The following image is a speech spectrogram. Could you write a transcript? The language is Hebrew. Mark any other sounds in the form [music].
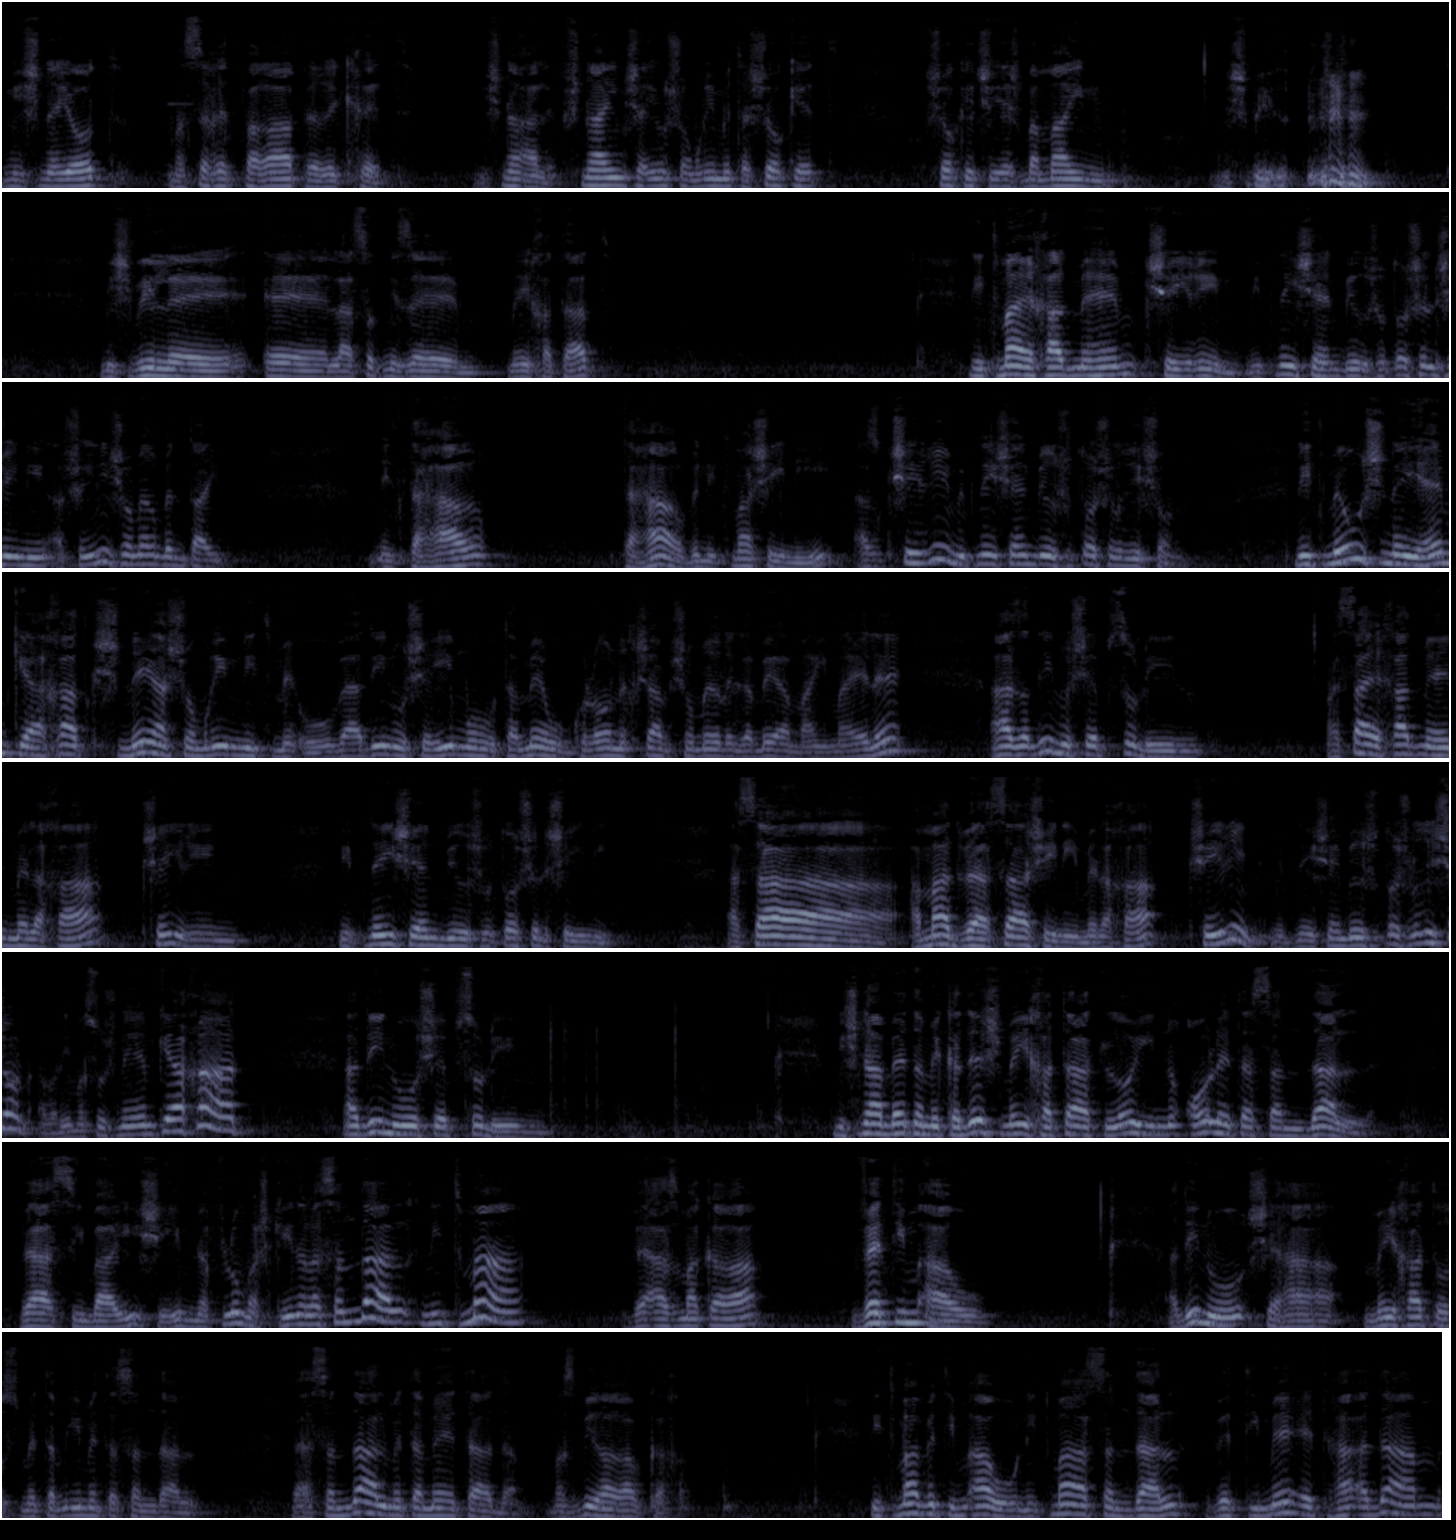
משניות, מסכת פרה, פרק ח', משנה א', שניים שהיו שומרים את השוקת, שוקת שיש בה מים בשביל, [coughs] בשביל אה, אה, לעשות מזה מי חטאת. נטמע אחד מהם כשירים, מפני שהן ברשותו של שני, השני שומר בינתיים. נטהר, טהר ונטמע שני, אז כשירים מפני שהן ברשותו של ראשון. נטמעו שניהם כאחת, שני השומרים נטמעו, והדין הוא שאם הוא טמא הוא כולו נחשב שומר לגבי המים האלה, אז הדין הוא שפסולין. עשה אחד מהן מלאכה, כשירין, מפני שהן ברשותו של שני. עשה, עמד ועשה השני מלאכה, כשירין, מפני שהן ברשותו של ראשון, אבל אם עשו שניהם כאחת, הדין הוא שפסולים. משנה ב' המקדש מי חטאת לא ינעול את הסנדל והסיבה היא שאם נפלו משכין על הסנדל, נטמע, ואז מה קרה? וטמאו. הדין הוא שהמי חטוס מטמאים את הסנדל, והסנדל מטמא את האדם. מסביר הרב ככה: נטמע וטמאו, נטמע הסנדל וטימא את האדם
